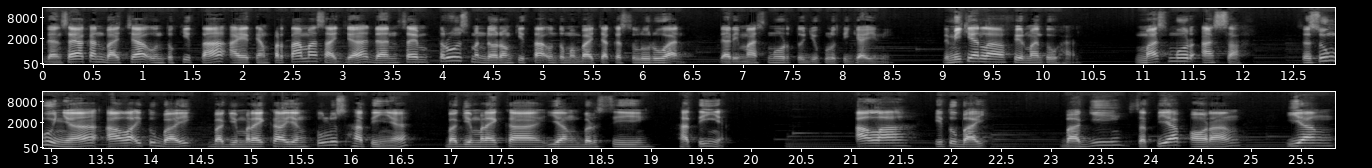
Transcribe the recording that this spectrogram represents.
Dan saya akan baca untuk kita ayat yang pertama saja dan saya terus mendorong kita untuk membaca keseluruhan dari Mazmur 73 ini. Demikianlah firman Tuhan. Mazmur Asaf. Sesungguhnya Allah itu baik bagi mereka yang tulus hatinya, bagi mereka yang bersih hatinya. Allah itu baik bagi setiap orang yang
